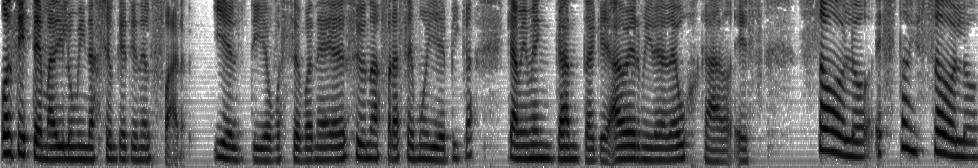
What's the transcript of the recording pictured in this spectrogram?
un sistema de iluminación que tiene el faro. Y el tío pues se pone a decir una frase muy épica que a mí me encanta, que, a ver, mire, la he buscado, es solo, estoy solo,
